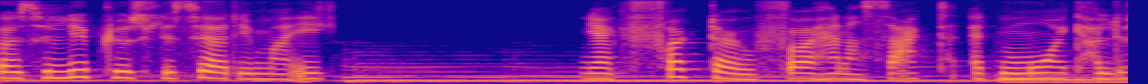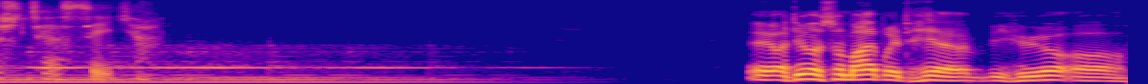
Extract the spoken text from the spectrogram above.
og så lige pludselig ser de mig ikke. Jeg frygter jo for, at han har sagt, at mor ikke har lyst til at se jer. Øh, og det var så mig, Britt, her vi hører, og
